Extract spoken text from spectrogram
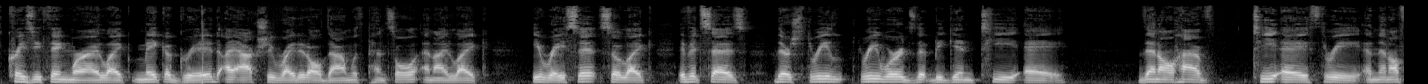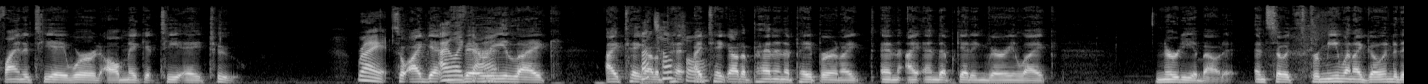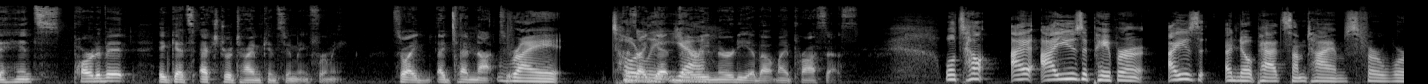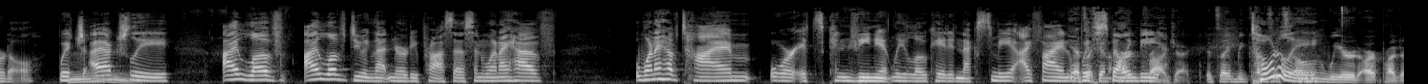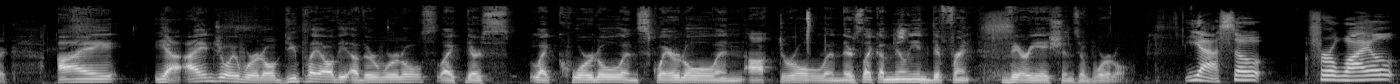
crazy thing where I like make a grid. I actually write it all down with pencil and I like erase it. So like if it says there's three three words that begin T A, then I'll have T A three, and then I'll find a T A word. I'll make it T A two. Right. So I get I like very that. like I take That's out a pen. I take out a pen and a paper and I and I end up getting very like nerdy about it. And so it's for me when I go into the hints part of it, it gets extra time consuming for me. So I I tend not to. Right. Totally. I get yeah. very nerdy about my process. Well, tell I I use a paper. I use a notepad sometimes for Wordle, which Mm. I actually I love. I love doing that nerdy process, and when I have when I have time or it's conveniently located next to me, I find Yeah, with like spelling bee. project. It's like becomes Totally. its own weird art project. I yeah, I enjoy Wordle. Do you play all the other Wordles? Like there's like Quordle and Squaredle and Octordle and there's like a million different variations of Wordle. Yeah. So for a while,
